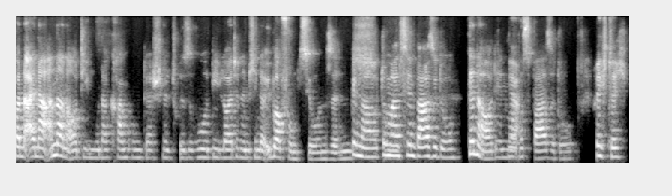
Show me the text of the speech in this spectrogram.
von einer anderen Autoimmunerkrankung der Schilddrüse, wo die Leute nämlich in der Überfunktion sind. Genau, du meinst den Basedo. Genau, den Morbus ja. Basedo. Richtig.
